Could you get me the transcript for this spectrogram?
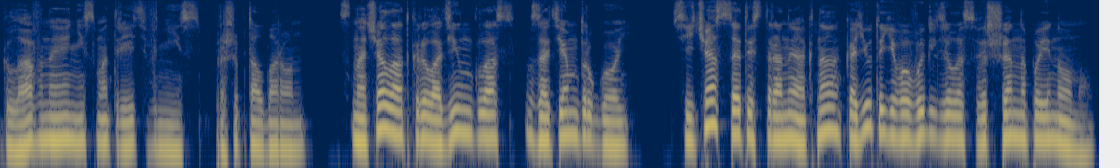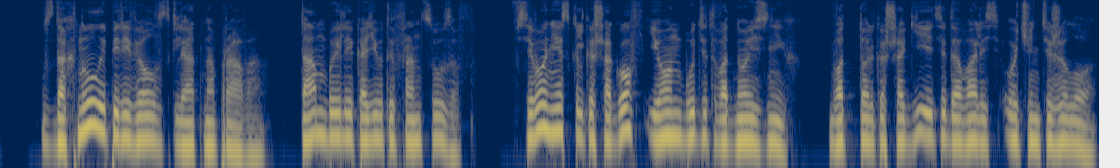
«Главное не смотреть вниз», — прошептал барон. Сначала открыл один глаз, затем другой. Сейчас с этой стороны окна каюта его выглядела совершенно по-иному. Вздохнул и перевел взгляд направо. Там были каюты французов. Всего несколько шагов, и он будет в одной из них. Вот только шаги эти давались очень тяжело.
